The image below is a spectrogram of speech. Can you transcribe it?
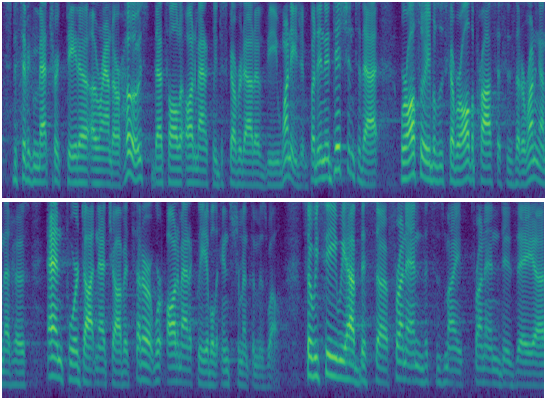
specific metric data around our host. That's all automatically discovered out of the one agent. But in addition to that, we're also able to discover all the processes that are running on that host. And for .NET, Java, et cetera, we're automatically able to instrument them as well. So we see we have this uh, front end. This is my front end is, a, uh,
